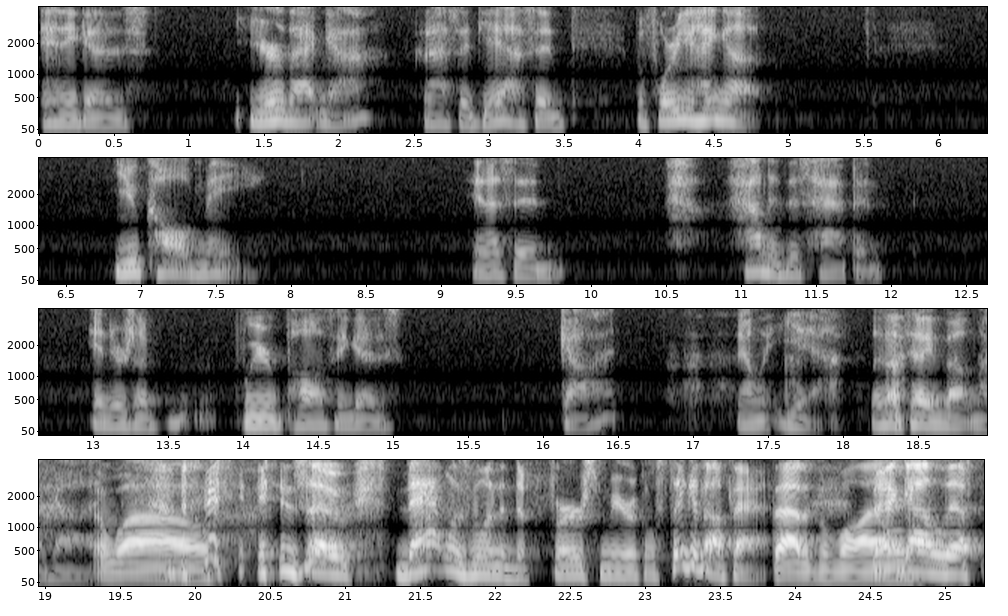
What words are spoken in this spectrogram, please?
And he goes, You're that guy? And I said, Yeah. I said, Before you hang up, you called me. And I said, How did this happen? And there's a weird pause, and he goes, God? And I went, Yeah, let me tell you about my God. Wow. And so that was one of the first miracles. Think about that. that is a wild. That guy left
